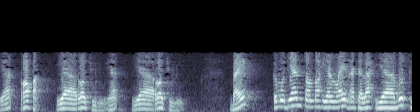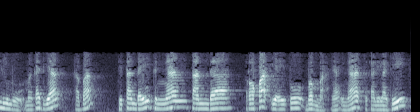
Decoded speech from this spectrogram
ya rofa, ya rojulu, ya, ya rojulu. Baik, Kemudian contoh yang lain adalah ya muslimu. Maka dia apa? Ditandai dengan tanda rofa yaitu bemah. Ya, ingat sekali lagi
